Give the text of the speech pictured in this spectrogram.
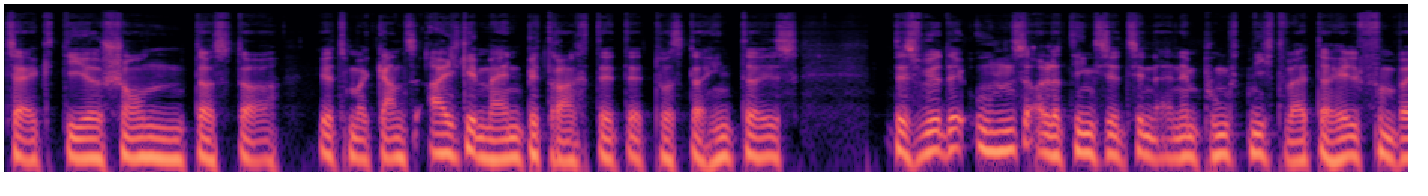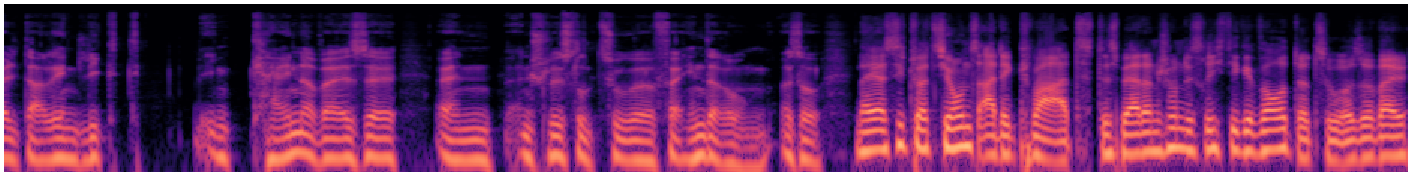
zeigt dir schon, dass da jetzt mal ganz allgemein betrachtet etwas dahinter ist. Das würde uns allerdings jetzt in einem Punkt nicht weiterhelfen, weil darin liegt in keiner Weise ein, ein Schlüssel zur Veränderung. Also naja, situationsadäquat, das wäre dann schon das richtige Wort dazu. Also weil,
